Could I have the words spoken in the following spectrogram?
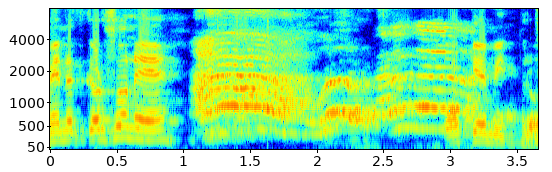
મહેનત કરશો ને? ઓકે મિત્રો.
